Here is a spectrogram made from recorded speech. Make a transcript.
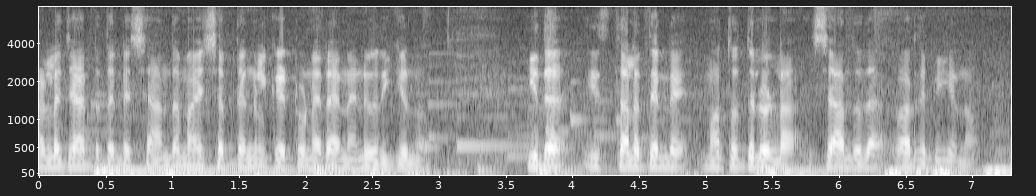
വെള്ളച്ചാട്ടത്തിന്റെ ശാന്തമായ ശബ്ദങ്ങൾ കേട്ട് ഉണരാൻ അനുവദിക്കുന്നു. ഇത് ഈ സ്ഥലത്തിന്റെ മൊത്തത്തിലുള്ള ശാന്തത വർദ്ധിപ്പിക്കുന്നു.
